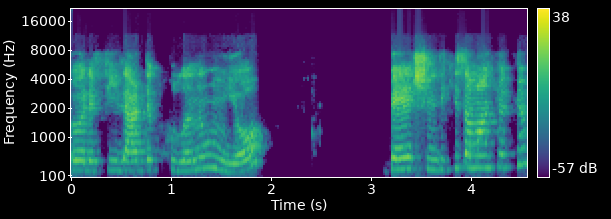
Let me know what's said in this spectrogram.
böyle fiillerde kullanılmıyor. B şimdiki zaman köküm.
